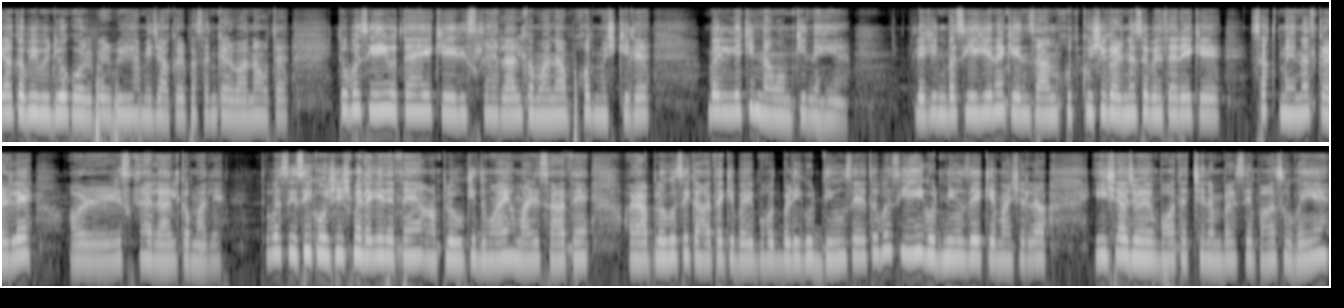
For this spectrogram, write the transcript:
या कभी वीडियो कॉल पर भी हमें जाकर पसंद करवाना होता है। तो बस यही होता है कि रिस्क हलाल कमाना बहुत मुश्किल है, बल लेकिन नामुमकिन नहीं है। लेकिन बस यही है ना कि इंसान ख़ुदकुशी करने से बेहतर है कि सख्त मेहनत कर ले और रिस्क हलाल कमा ले। तो बस इसी कोशिश में लगे रहते हैं। आप लोगों की दुआएँ हमारे साथ हैं और आप लोगों से कहा था कि भाई बहुत बड़ी गुड न्यूज़ है। तो बस यही गुड न्यूज़ है कि माशाल्लाह ईशा जो है बहुत अच्छे नंबर से पास हो गई हैं।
